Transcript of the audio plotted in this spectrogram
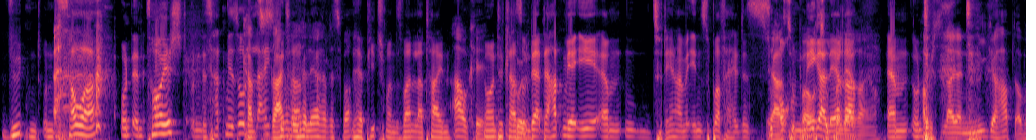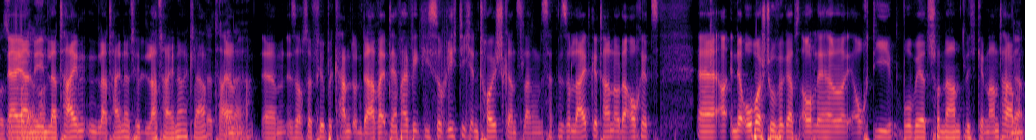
wütend und sauer und enttäuscht und das hat mir so Kannst leid du sagen, getan. welcher Lehrer das war? Herr Pietschmann, das war in Latein. Ah, okay. Neunte Klasse. Cool. Und da hatten wir eh, ähm, zu denen haben wir eh ein super Verhältnis. Ja, auch super, ein mega Lehrer. Lehrer ja. ähm, Habe ich leider nie gehabt, aber super. Ja, ja, nee, in Latein, in Latein natürlich, Lateiner, klar. Lateiner, ähm, ja. Ähm, ist auch dafür bekannt und da war, der war wirklich so richtig enttäuscht ganz lang. Das hat mir so leid getan. Oder auch jetzt äh, in der Oberstufe gab es auch Lehrer, auch die, wo wir jetzt schon namentlich genannt haben, ja.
